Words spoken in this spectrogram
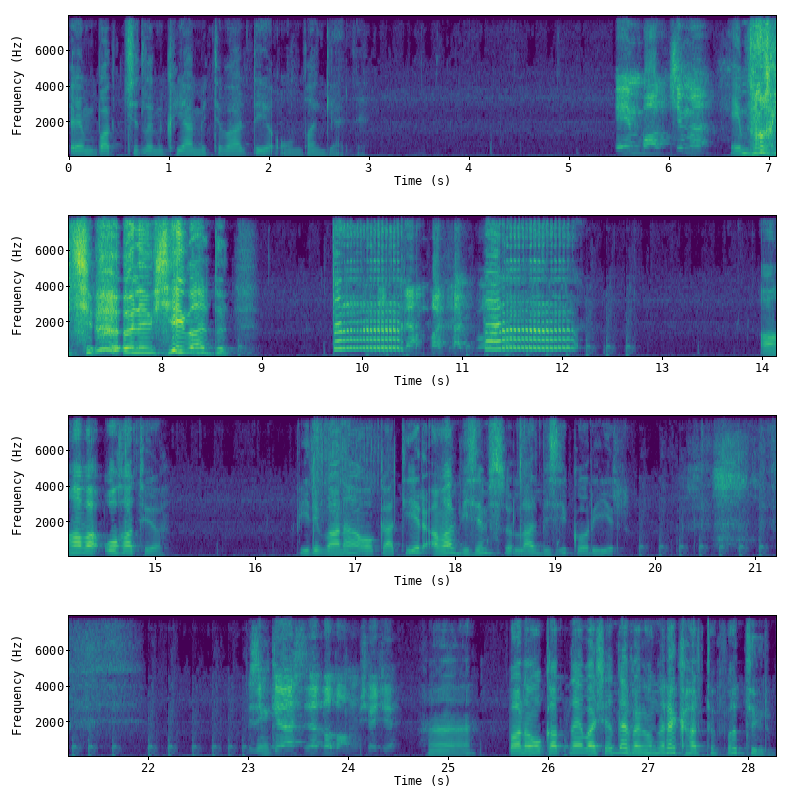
en bakçıların kıyameti vardı ya ondan geldi. En bakçı mı? En bakçı öyle bir şey vardı. Var. Aha bak ok atıyor. Biri bana ok atıyor ama bizim surlar bizi koruyor. Bizimkiler size dadanmış hacı. Ha. Bana ok atmaya başladı da ben onlara kartopu atıyorum.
